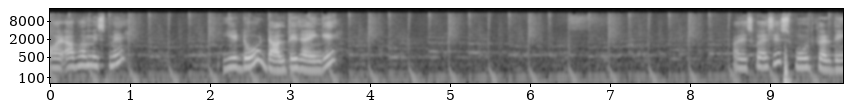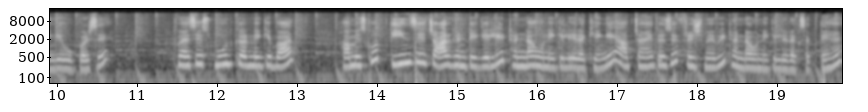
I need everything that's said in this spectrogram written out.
और अब हम इसमें ये डो डालते जाएँगे। और इसको ऐसे स्मूथ कर देंगे ऊपर से। तो ऐसे स्मूथ करने के बाद हम इसको तीन से चार घंटे के लिए ठंडा होने के लिए रखेंगे। आप चाहें तो इसे फ्रिज में भी ठंडा होने के लिए रख सकते हैं।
